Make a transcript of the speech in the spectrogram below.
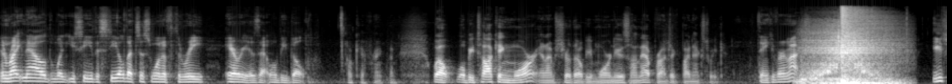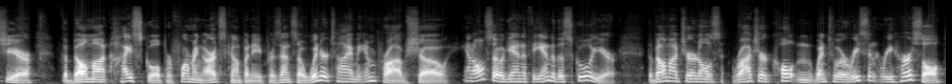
and right now what you see the steel that's just one of three areas that will be built. Okay, Franklin. Well, we'll be talking more, and I'm sure there'll be more news on that project by next week. Thank you very much. Each year, the Belmont High School Performing Arts Company presents a wintertime improv show and also again at the end of the school year. The Belmont Journal's Roger Colton went to a recent rehearsal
